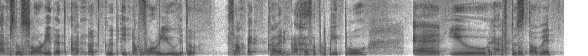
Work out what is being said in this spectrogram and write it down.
I'm so sorry that I'm not good enough for you gitu. Sampai kalian ngerasa seperti itu and you have to stop it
